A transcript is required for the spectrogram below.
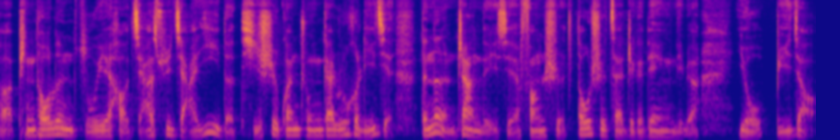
呃，评头论足也好，夹叙夹议的提示观众应该如何理解等等这样的一些方式，都是在这个电影里边有比较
